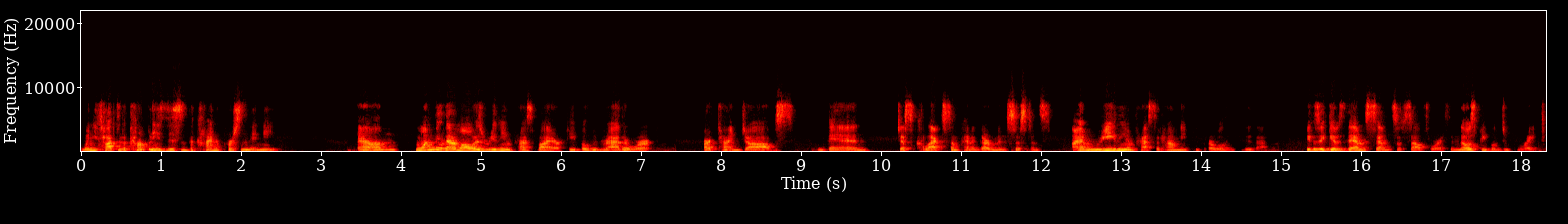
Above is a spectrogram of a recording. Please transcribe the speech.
when you talk to the companies, this is the kind of person they need. Um, one thing that I'm always really impressed by are people who'd rather work part-time jobs than just collect some kind of government assistance. I am really impressed at how many people are willing to do that because it gives them a sense of self worth. And those people do great.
